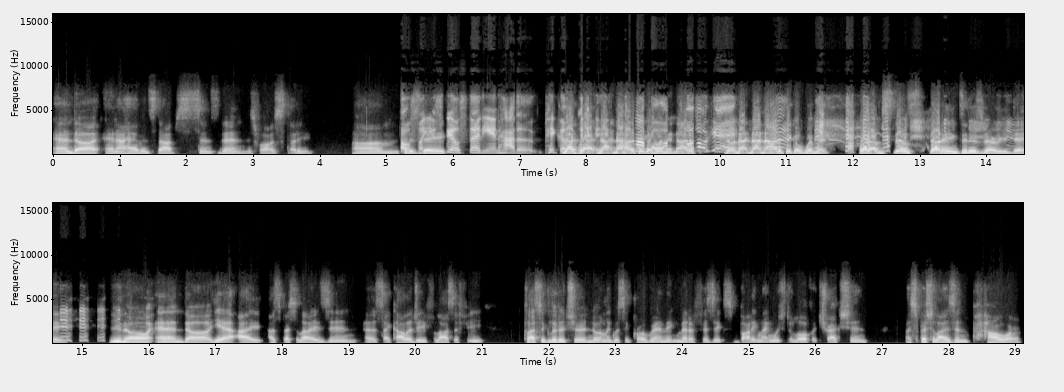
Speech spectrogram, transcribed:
And uh, and I haven't stopped since then as far as studying. Um, oh, so day, you're still studying how to pick up not women. that, not, not how to pick oh, up women, not how to, okay. no, not, not, not how to pick up women, but I'm still studying to this very day, you know, and uh, yeah, I, I specialize in uh, psychology, philosophy, classic literature, neurolinguistic programming, metaphysics, body language, the law of attraction. I specialize in power.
